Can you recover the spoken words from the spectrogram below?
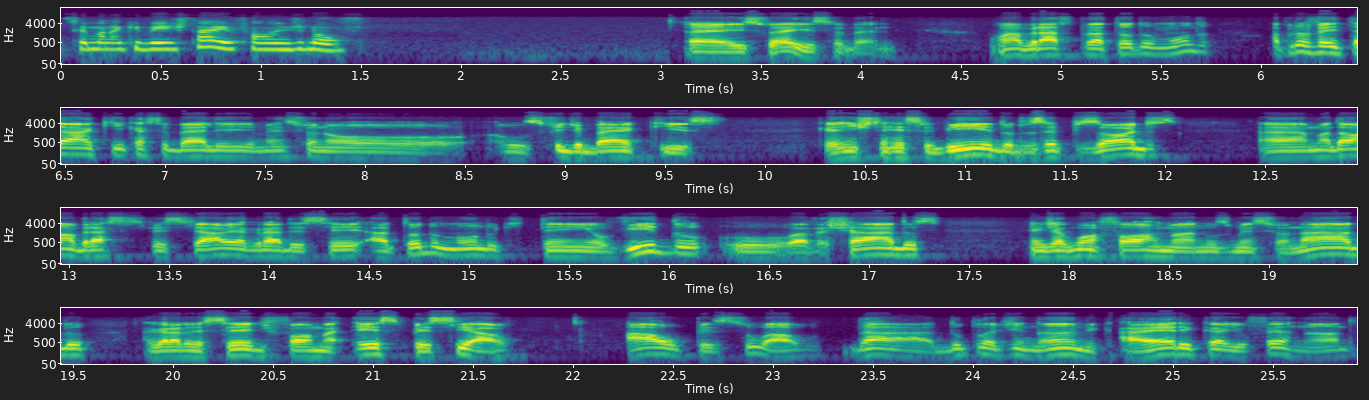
semana que vem a gente tá aí falando de novo. É isso é isso, Sibeli. Um abraço para todo mundo. Aproveitar aqui que a Sibeli mencionou os feedbacks que a gente tem recebido dos episódios. Uh, mandar um abraço especial e agradecer a todo mundo que tem ouvido o Avechados, tem de alguma forma nos mencionado. Agradecer de forma especial ao pessoal da dupla dinâmica, a Érica e o Fernando,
